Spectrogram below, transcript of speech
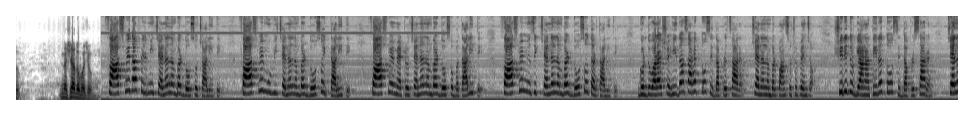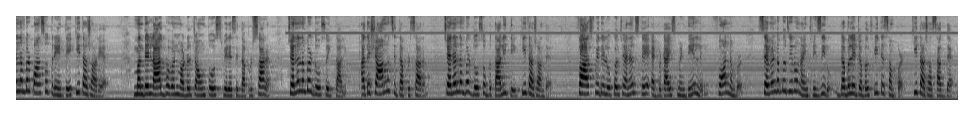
ਨਸ਼ਿਆਂ ਤੋਂ ਬਚੋ। ਫਾਸਟਵੇ ਦਾ ਫਿਲਮੀ ਚੈਨਲ ਨੰਬਰ 240 ਤੇ ਫਾਸਟਵੇ ਮੂਵੀ ਚੈਨਲ ਨੰਬਰ 241 ਤੇ ਫਾਸਟਵੇ ਮੈਟਰੋ ਚੈਨਲ ਨੰਬਰ 242 ਤੇ ਫਾਸਟਵੇ 뮤직 ਚੈਨਲ ਨੰਬਰ 243 ਤੇ, ਗੁਰਦੁਆਰਾ ਸ਼ਹੀਦਾਂ ਸਾਹਿਬ ਤੋਂ ਸਿੱਧਾ ਪ੍ਰਸਾਰਣ ਚੈਨਲ ਨੰਬਰ 556 ਸ਼੍ਰੀ ਦੁਰਗਿਆਨਾ ਤੀਰਥ ਤੋਂ ਸਿੱਧਾ ਪ੍ਰਸਾਰਣ ਚੈਨਲ ਨੰਬਰ 563 ਤੇ ਕੀਤਾ ਜਾ ਰਿਹਾ ਹੈ। ਮੰਦਿਰ ਲਾਲ ਭਵਨ ਮਾਡਲ ਟਾਊਨ ਤੋਂ ਸਵੇਰੇ ਸਿੱਧਾ ਪ੍ਰਸਾਰਣ। ਚੈਨਲ ਨੰਬਰ 241 ਅਤੇ ਸ਼ਾਮ ਨੂੰ ਸਿੱਧਾ ਪ੍ਰਸਾਰਣ। ਚੈਨਲ ਨੰਬਰ 242 ਤੇ ਕੀਤਾ ਜਾਂਦਾ ਹੈ। ਫਾਸਟਵੇ ਦੇ ਲੋਕਲ ਚੈਨਲਸ ਤੇ ਐਡਵਰਟਾਈਜ਼ਮੈਂਟ ਦੇਣ ਲਈ ਫੋਨ ਨੰਬਰ 7009308833 ਤੇ ਸੰਪਰਕ ਕੀਤਾ ਜਾ ਸਕਦਾ ਹੈ।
